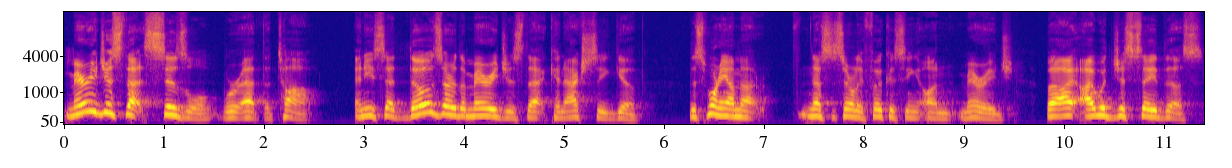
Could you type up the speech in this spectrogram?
Marriages that sizzle were at the top. And he said, those are the marriages that can actually give. This morning, I'm not necessarily focusing on marriage, but I, I would just say this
